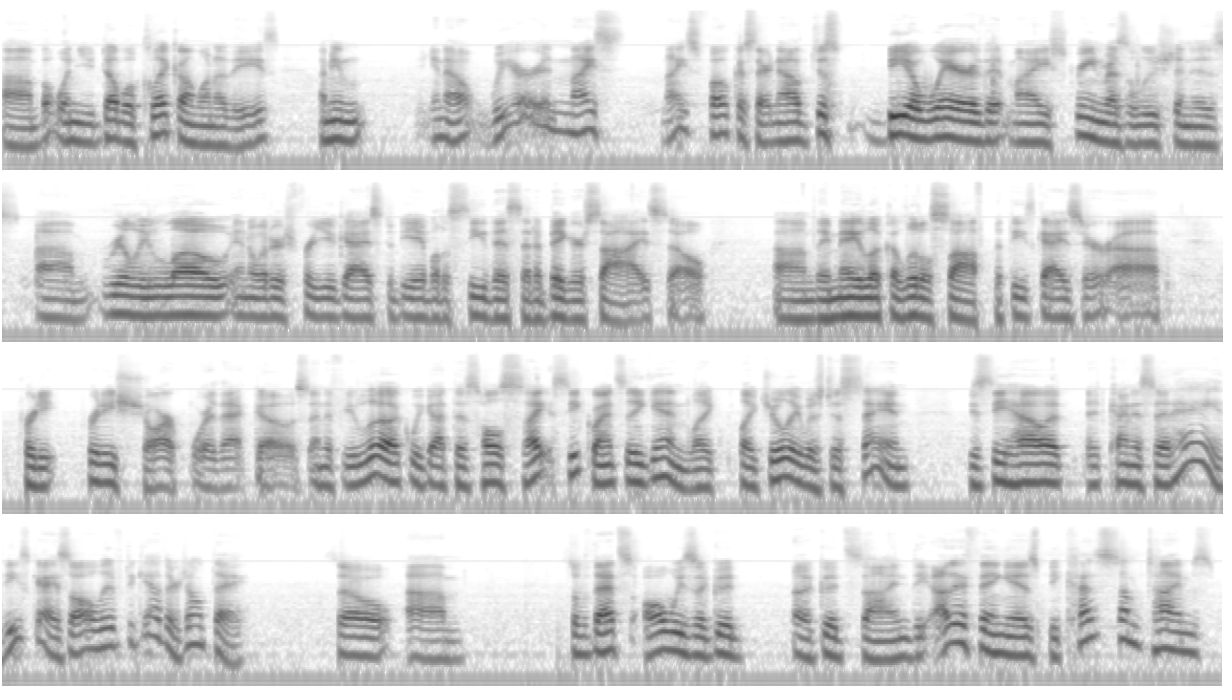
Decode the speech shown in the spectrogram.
Um, but when you double click on one of these, I mean, you know, we are in nice, nice focus there. Now, just be aware that my screen resolution is um, really low in order for you guys to be able to see this at a bigger size. So um, they may look a little soft, but these guys are uh, pretty, pretty sharp where that goes. And if you look, we got this whole site sequence again, like like Julie was just saying. You see how it, it kind of said, "Hey, these guys all live together, don't they?" So, um, so that's always a good a good sign. The other thing is because sometimes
